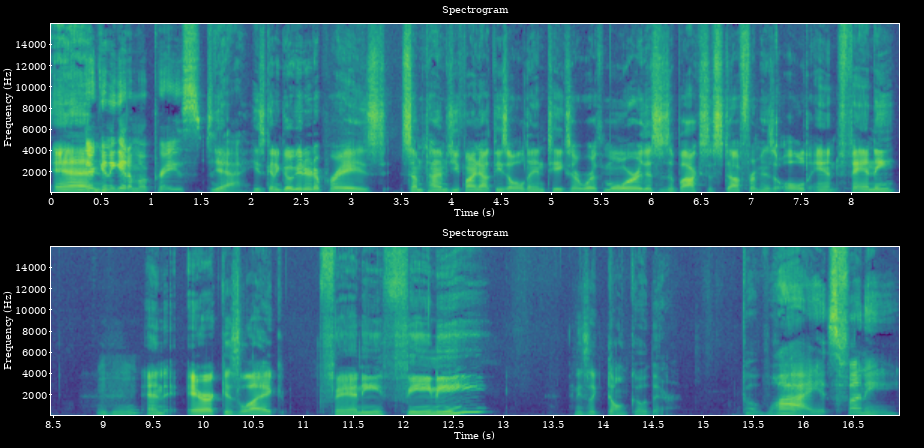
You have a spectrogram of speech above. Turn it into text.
And They're gonna get him appraised. yeah, he's gonna go get it appraised. Sometimes you find out these old antiques are worth more. This is a box of stuff from his old aunt Fanny, and Eric is like, Fanny Feeney, and he's like, don't go there. But why? It's funny.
